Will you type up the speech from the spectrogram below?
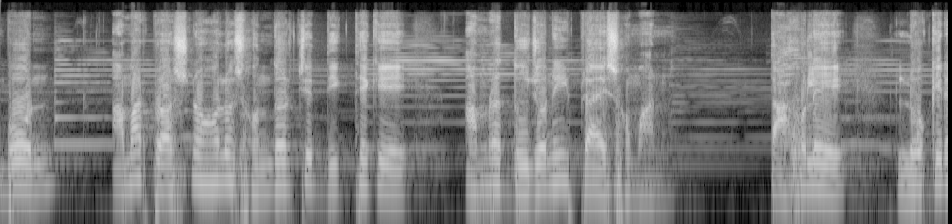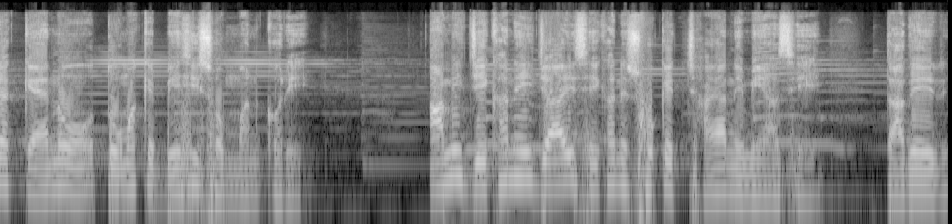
বোন, আমার প্রশ্ন হলো সৌন্দর্যের দিক থেকে আমরা দুজনেই প্রায় সমান। তাহলে লোকেরা কেন তোমাকে বেশি সম্মান করে? আমি যেখানেই যাই, সেখানে শোকের ছায়া নেমে আসে। তাদের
